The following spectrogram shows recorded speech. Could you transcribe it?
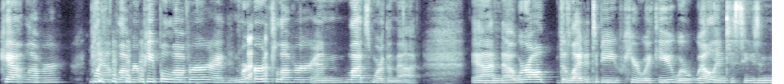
cat lover, plant lover, people lover, and earth lover, and lots more than that. And uh, we're all delighted to be here with you. We're well into season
